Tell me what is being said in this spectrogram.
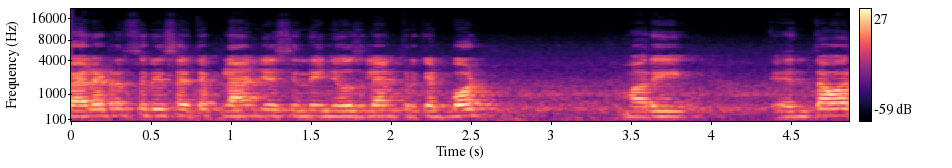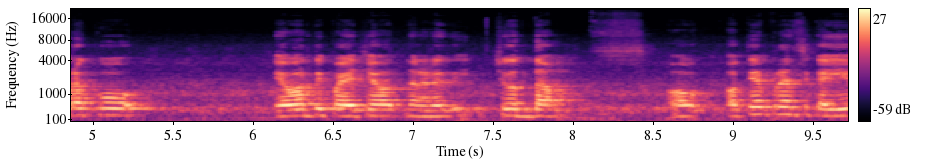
బయాలెటర్ సిరీస్ అయితే ప్లాన్ చేసింది న్యూజిలాండ్ క్రికెట్ బోర్డ్. మరి ఎంతవరకు ఎవరిది పై అవుతుంది అనేది చూద్దాం ఓకే ఫ్రెండ్స్ ఇక ఏ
